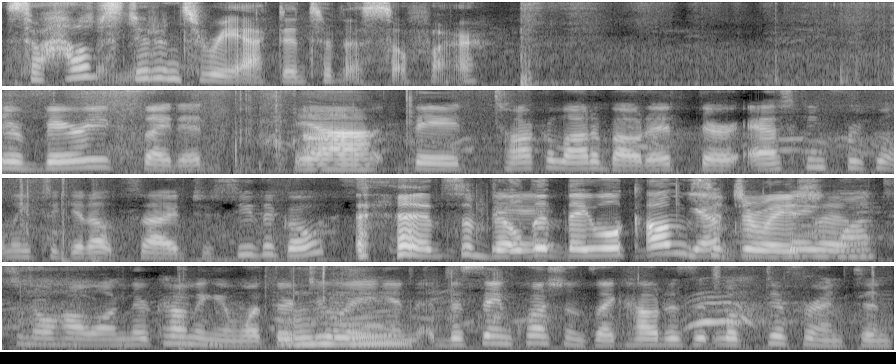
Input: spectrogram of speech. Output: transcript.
so how have students reacted to this so far? They're very excited. Yeah. Um, they talk a lot about it. They're asking frequently to get outside to see the goats. it's a build it, they will come Yep, situation. They want to know how long they're coming and what they're doing, and the same questions like how does it look different, and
